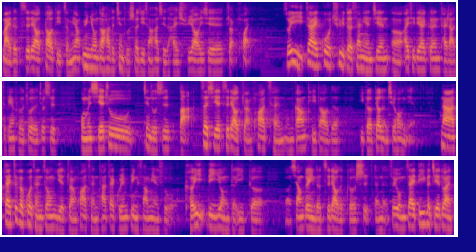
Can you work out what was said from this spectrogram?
买的资料到底怎么样运用到他的建筑设计上？他其实还需要一些转换。所以在过去的三年间，呃，ICDI 跟台达这边合作的就是我们协助建筑师把这些资料转化成我们刚刚提到的一个标准气候年。那在这个过程中，也转化成他在 GreenBin 上面所可以利用的一个呃相对应的资料的格式等等。所以我们在第一个阶段，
